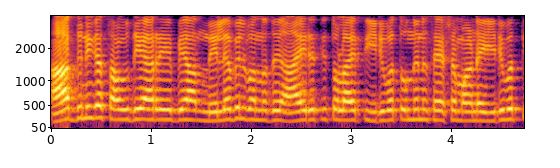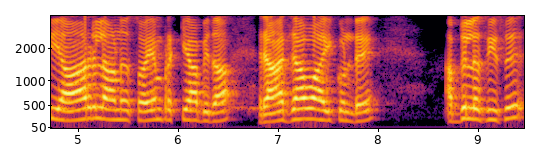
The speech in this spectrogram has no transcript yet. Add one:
ആധുനിക സൗദി അറേബ്യ നിലവിൽ വന്നത് ആയിരത്തി തൊള്ളായിരത്തി ഇരുപത്തി ഒന്നിന് ശേഷമാണ്. ഇരുപത്തി ആറിലാണ് സ്വയം പ്രഖ്യാപിത രാജാവായിക്കൊണ്ട് അബ്ദുൽ അസീസ്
